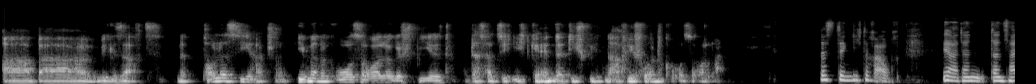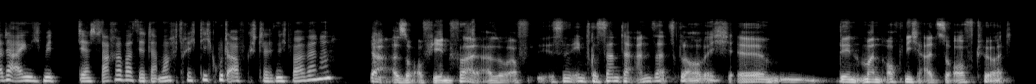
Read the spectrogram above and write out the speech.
aber wie gesagt, eine Policy hat schon immer eine große Rolle gespielt. Das hat sich nicht geändert. Die spielt nach wie vor eine große Rolle. Das denke ich doch auch. Ja, dann, dann seid ihr eigentlich mit der Sache, was ihr da macht, richtig gut aufgestellt, nicht wahr, Werner? Ja, also auf jeden Fall. Also auf, ist ein interessanter Ansatz, glaube ich, ähm, den man auch nicht allzu oft hört.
